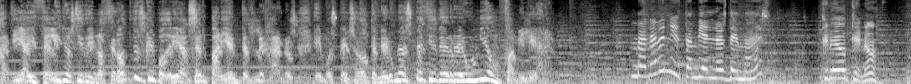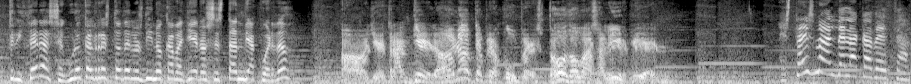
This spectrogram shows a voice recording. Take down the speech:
Allí hay felinos y rinocerontes que podrían ser parientes lejanos. Hemos pensado tener una especie de reunión familiar. ¿Van a venir también los demás? Creo que no. Tricera, ¿seguro que el resto de los dino caballeros están de acuerdo? Oye, tranquilo, no te preocupes, todo va a salir bien. Estáis mal de la cabeza.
